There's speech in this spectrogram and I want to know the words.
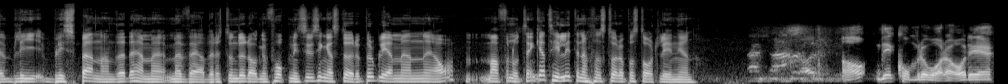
eh, bli, bli spännande det här med, med vädret under dagen. Förhoppningsvis inga större problem, men ja, man får nog tänka till lite när man står där på startlinjen. Ja, det kommer att vara. Och det,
